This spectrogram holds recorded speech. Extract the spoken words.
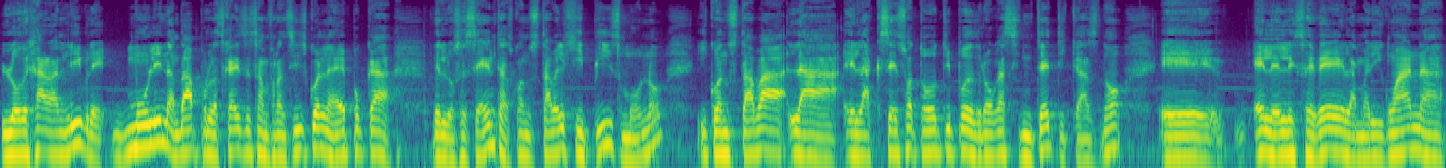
lo dejaran libre. Mullin andaba por las calles de San Francisco en la época de los 60, cuando estaba el hipismo, ¿no? Y cuando estaba la, el acceso a todo tipo de drogas sintéticas, ¿no? Eh, el LSD, la marihuana,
